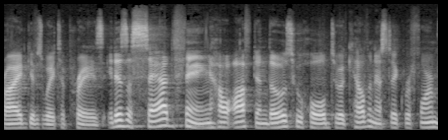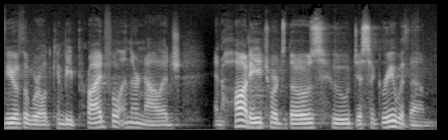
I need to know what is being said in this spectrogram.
Pride gives way to praise. It is a sad thing how often those who hold to a Calvinistic Reformed view of the world can be prideful in their knowledge and haughty towards those who disagree with them.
